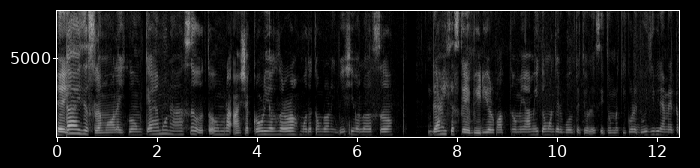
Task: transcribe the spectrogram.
গাইজ আসসালামু আলাইকুম কেমন আছো? তোমরা আশা করি আল্লাহর তোমরা অনেক বেশি ভালো আছো। গাইজ আজকে ভিডিওর মাধ্যমে আমি তোমাদের বলতে চলেছি, তোমরা কি করে দুই জিবি র্যামের একটা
